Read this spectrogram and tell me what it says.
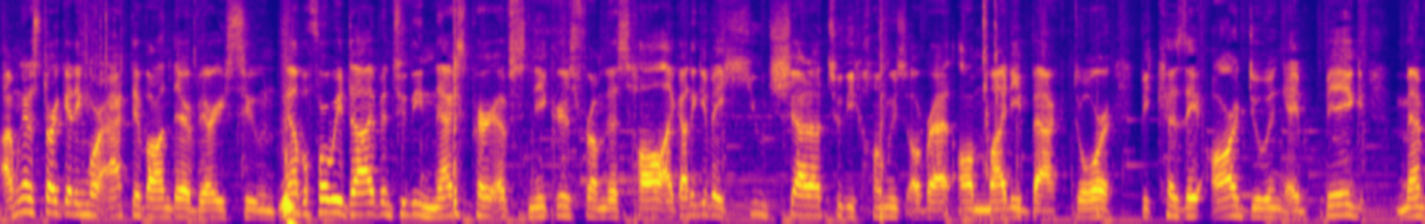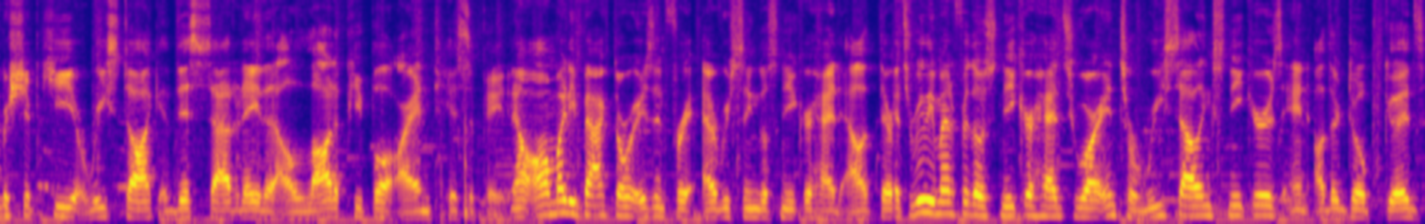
I'm gonna start getting more active on there very soon. Now, before we dive into the next pair of sneakers from this haul, I gotta give a huge shout out to the homies over at Almighty Backdoor because they are doing a big membership key restock this Saturday that a lot of people are anticipating. Now, Almighty Backdoor isn't for every single sneakerhead out there. It's really meant for those sneakerheads who are into reselling sneakers and other dope goods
